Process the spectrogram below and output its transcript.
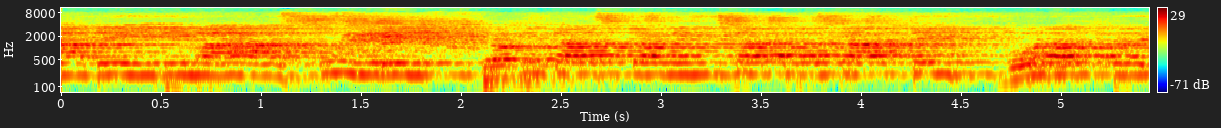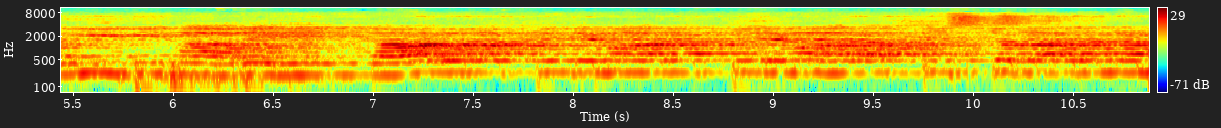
মহাদেবী মহাসূরি প্রকৃতাষ্টমী সর্বসাত্রী গুণত্রয়ী বিভাবিনী কালরাত্রির মহারাত্রির মহারাত্রিশ্চ দারণম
